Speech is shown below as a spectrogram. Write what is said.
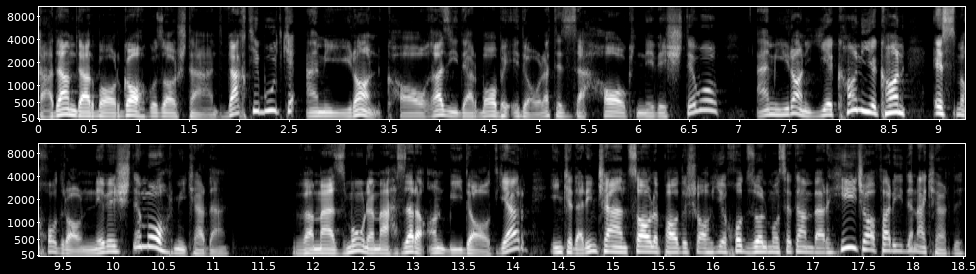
قدم در بارگاه گذاشتند. وقتی بود که امیران کاغذی در باب ادارت زحاک نوشته و امیران یکان یکان اسم خود را نوشته مهر می کردند و مضمون محضر آن بیدادگر اینکه در این چند سال پادشاهی خود ظلم و ستم بر هیچ آفریده نکرده.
